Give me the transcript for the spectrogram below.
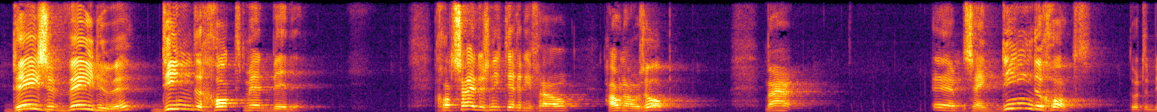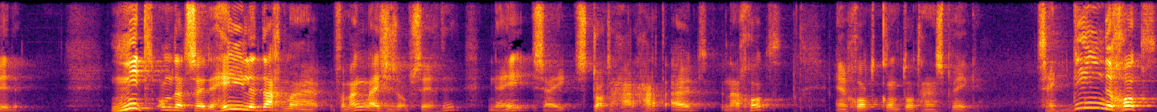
Deze weduwe diende God met bidden. God zei dus niet tegen die vrouw, hou nou eens op. Maar eh, zij diende God door te bidden. Niet omdat zij de hele dag maar verlanglijstjes opzegde. Nee, zij stortte haar hart uit naar God. En God kon tot haar spreken. Zij diende God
